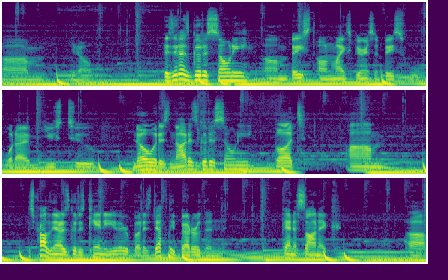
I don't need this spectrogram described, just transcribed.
Um, you know, is it as good as Sony? Um, based on my experience and based what I'm used to no, it is not as good as Sony, but um, it's probably not as good as Canon either, but it's definitely better than Panasonic uh,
